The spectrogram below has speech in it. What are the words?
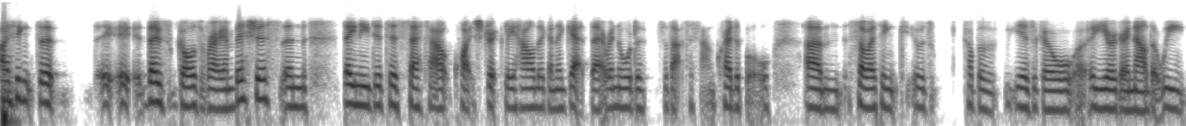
I think that it, it, those goals are very ambitious and they needed to set out quite strictly how they're going to get there in order for that to sound credible. Um, so I think it was a couple of years ago or a year ago now that we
